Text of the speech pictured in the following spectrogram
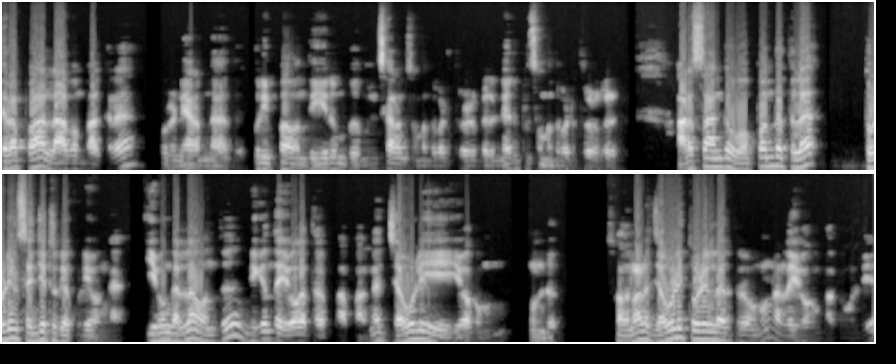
சிறப்பாக லாபம் பார்க்குற ஒரு நேரம் தான் அது. குறிப்பா வந்து இரும்பு மின்சாரம் சம்பந்தப்பட்ட தொழில்கள் நெருப்பு சம்பந்தப்பட்ட தொழில்கள் அரசாங்க ஒப்பந்தத்துல தொழில் செஞ்சுட்டு இருக்கக்கூடியவங்க இவங்கெல்லாம் வந்து மிகுந்த யோகத்தை பார்ப்பாங்க. ஜவுளி யோகமும் உண்டு. ஸோ அதனால ஜவுளி தொழில்ல இருக்கிறவங்களும் நல்ல யோகம் பார்க்க வேண்டிய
